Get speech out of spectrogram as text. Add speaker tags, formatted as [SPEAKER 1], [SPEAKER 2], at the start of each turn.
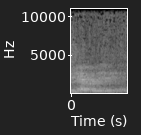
[SPEAKER 1] you never leave me.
